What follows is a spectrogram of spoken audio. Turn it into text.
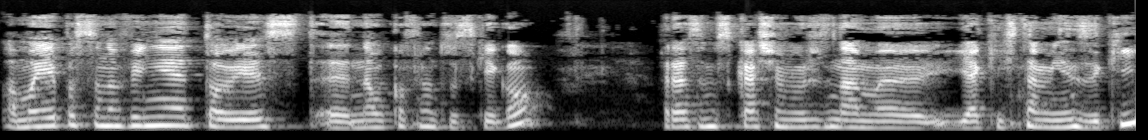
A moje postanowienie to jest e, nauka francuskiego. Razem z Kasią już znamy jakieś tam języki.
